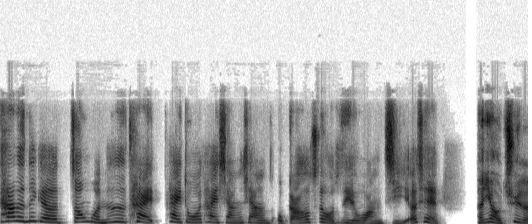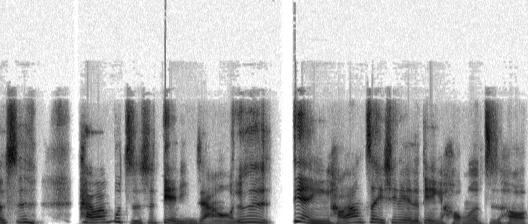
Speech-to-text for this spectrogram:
他的那个中文真是太太多太相像，我搞到最后我自己都忘记。而且很有趣的是，台湾不只是电影这样哦，就是电影好像这一系列的电影红了之后，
